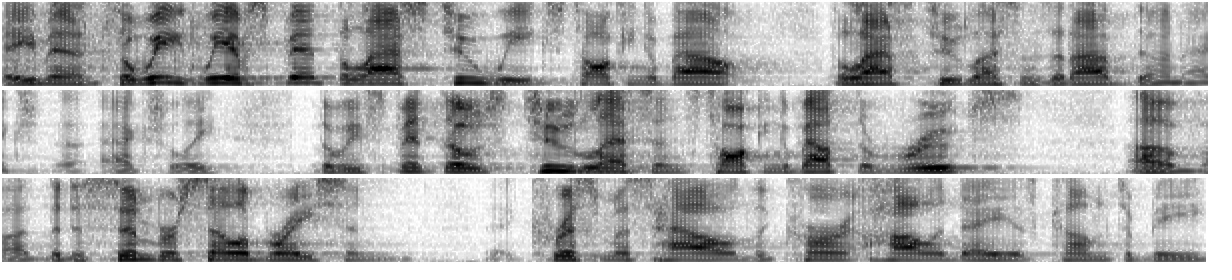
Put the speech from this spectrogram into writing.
Amen. So we we have spent the last two weeks talking about the last two lessons that I've done uh, actually. That we've spent those two lessons talking about the roots of uh, the December celebration, Christmas, how the current holiday has come to be.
